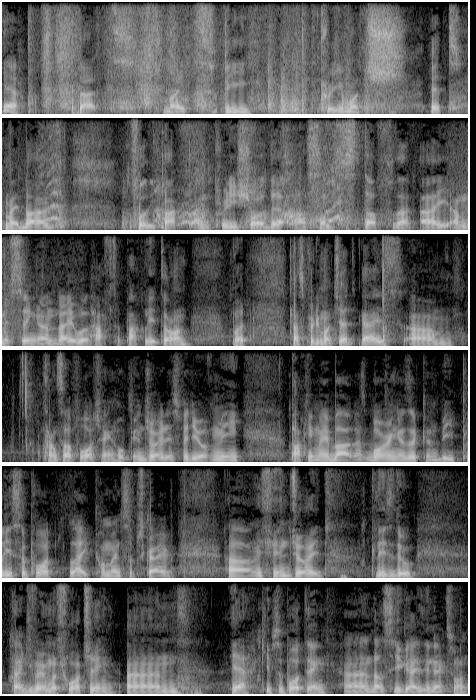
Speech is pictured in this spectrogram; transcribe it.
yeah, that might be pretty much it. My bag fully packed. I'm pretty sure there are some stuff that I am missing and I will have to pack later on. But that's pretty much it, guys. Um, thanks a lot for watching. I hope you enjoyed this video of me packing my bag as boring as it can be. Please support, like, comment, subscribe. Um, if you enjoyed, please do. Thank you very much for watching and yeah, keep supporting and I'll see you guys in the next one.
